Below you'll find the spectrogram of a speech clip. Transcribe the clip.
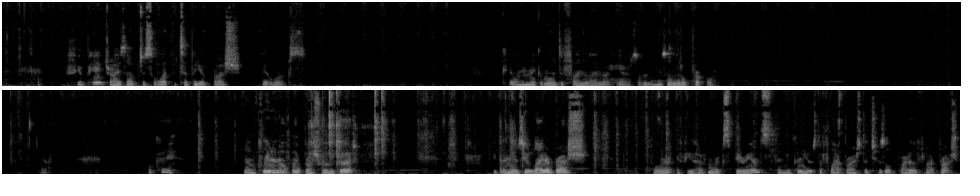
If your paint dries up, just wet the tip of your brush. It works. Okay, I want to make a more defined line right here, so I'm using a little purple. There. Okay. Now I'm cleaning off my brush really good. You can use your liner brush or if you have more experience, then you can use the flat brush, the chiseled part of the flat brush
